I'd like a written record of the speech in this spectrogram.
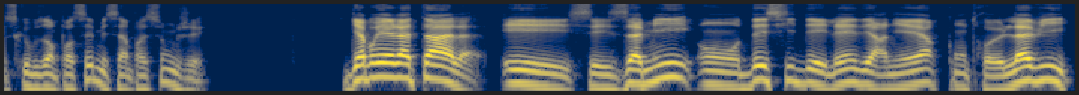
ce que vous en pensez, mais c'est l'impression que j'ai. Gabriel Attal et ses amis ont décidé l'année dernière, contre l'avis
